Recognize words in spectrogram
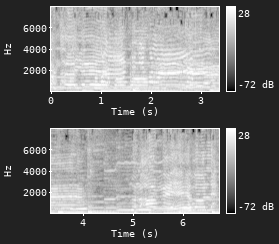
កាតំអើយអេកុលាបប្រនាងកូឡាបនួនល្អងអេវលាក់ អេប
